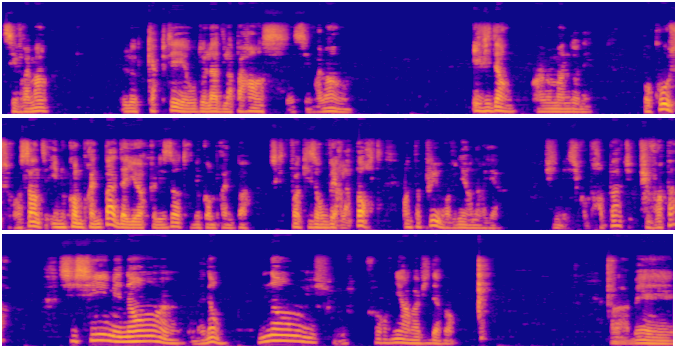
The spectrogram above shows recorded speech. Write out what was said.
C'est vraiment le capter au-delà de l'apparence. C'est vraiment évident à un moment donné. Beaucoup se ressentent, ils ne comprennent pas d'ailleurs que les autres ne comprennent pas. Parce qu'une fois qu'ils ont ouvert la porte, on ne peut plus revenir en arrière. Je dis, mais comprends pas, tu, tu vois pas? Si, si, mais non, euh, mais non, non, il faut revenir à ma vie d'avant. Voilà, mais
